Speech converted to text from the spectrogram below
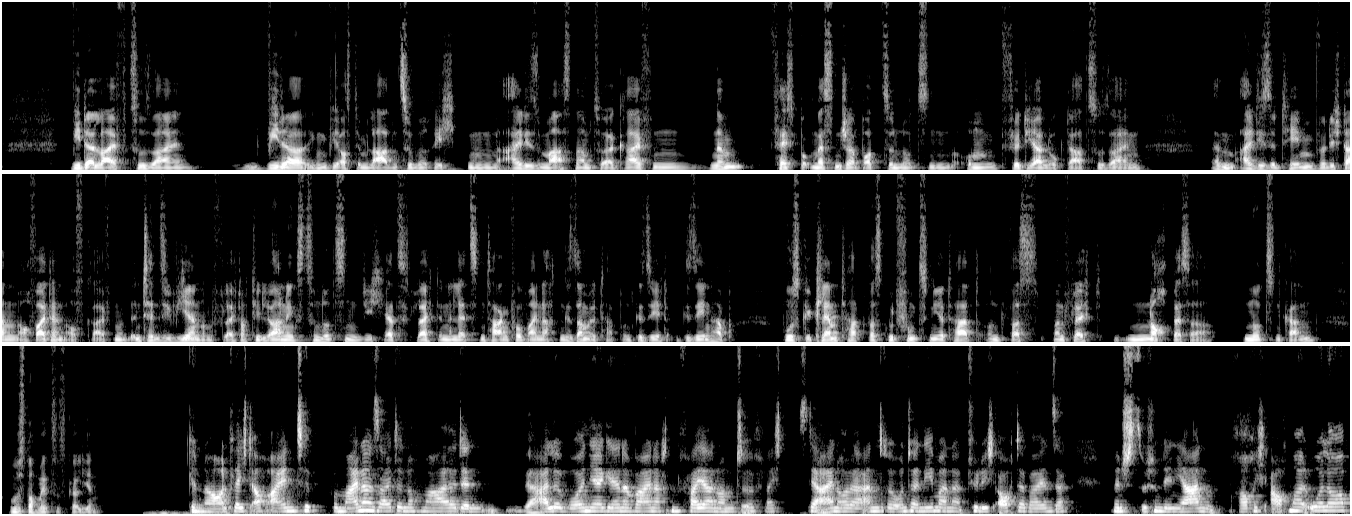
Wieder live zu sein, wieder irgendwie aus dem Laden zu berichten, all diese Maßnahmen zu ergreifen, einem Facebook Messenger Bot zu nutzen, um für Dialog da zu sein. Ähm, all diese Themen würde ich dann auch weiterhin aufgreifen und intensivieren und vielleicht auch die Learnings zu nutzen, die ich jetzt vielleicht in den letzten Tagen vor Weihnachten gesammelt habe und gesehen, gesehen habe, wo es geklemmt hat, was gut funktioniert hat und was man vielleicht noch besser nutzen kann, um es noch mehr zu skalieren. Genau, und vielleicht auch ein Tipp von meiner Seite nochmal, denn wir alle wollen ja gerne Weihnachten feiern und äh, vielleicht ist der eine oder andere Unternehmer natürlich auch dabei und sagt, Mensch, zwischen den Jahren brauche ich auch mal Urlaub.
